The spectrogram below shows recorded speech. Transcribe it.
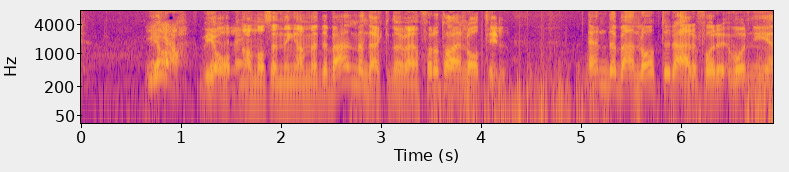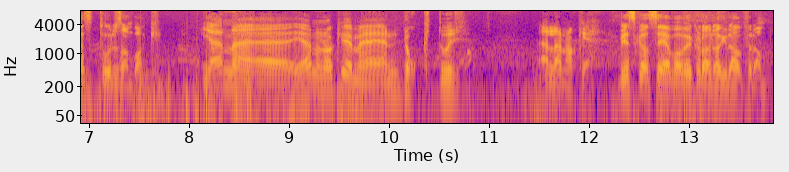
Ja, vi åpna nå sendinga med The Band, men det er ikke noe i veien for å ta en låt til. En The Band-låt til ære for vår nye gjest Tore Sandbakk. Gjerne, gjerne noe med en doktor. Eller noe. Vi skal se hva vi klarer å grave fram.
